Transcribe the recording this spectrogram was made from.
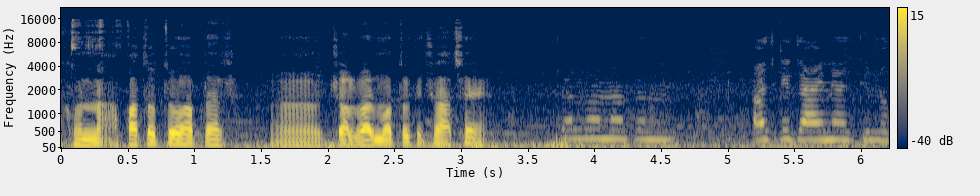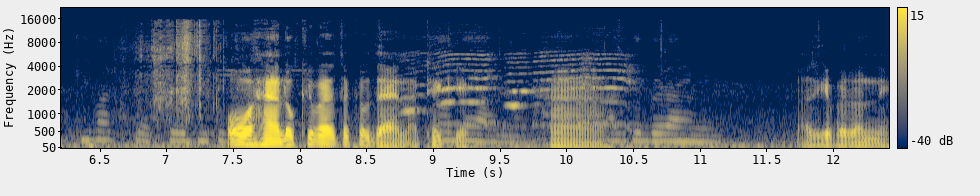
এখন আপাতত আপনার চলবার মতো কিছু আছে? ও হ্যাঁ লক্ষ্মীবারে তো কেউ দেয় না ঠিকই। হ্যাঁ। আজকে বেরোননি?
